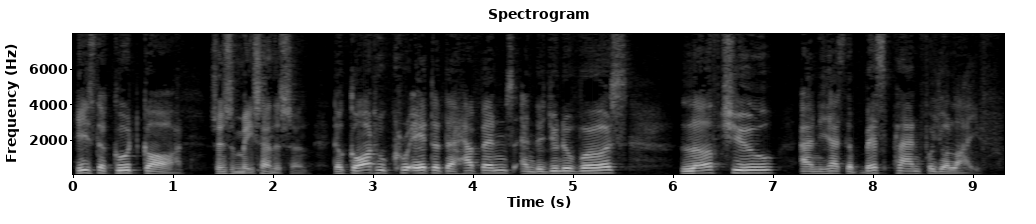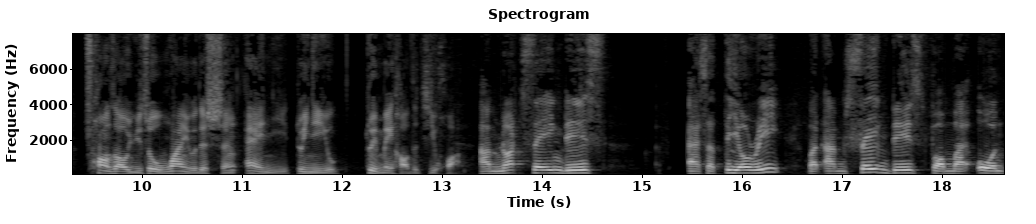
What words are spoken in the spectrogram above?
He's the good God, 神是美善的神， the God who created the heavens and the universe, loved you, and He has the best plan for your life. 创造宇宙万有的神爱你，对你有 最美好的计划。 I'm not saying this as a theory, but I'm saying this from my own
